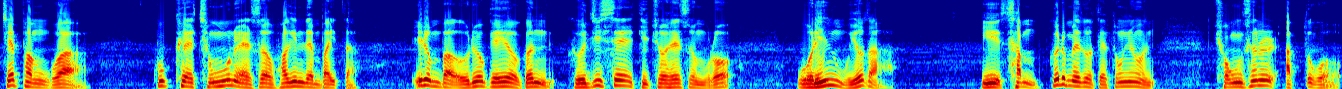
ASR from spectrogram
재판과 국회 청문회에서 확인된 바 있다. 이른바 의료개혁은 거짓에 기초했으므로 원인 무효다. 이 3. 그럼에도 대통령은 총선을 앞두고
